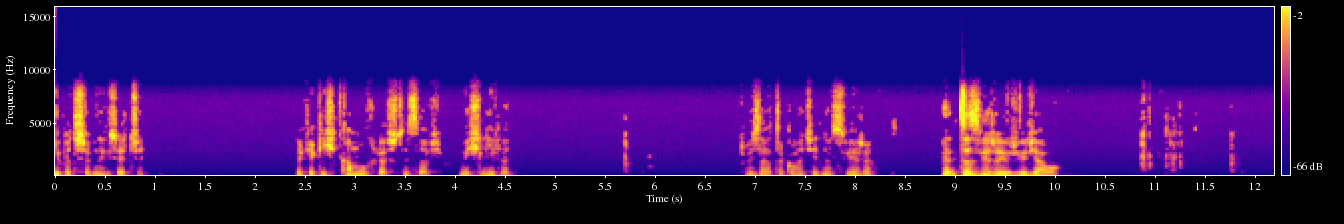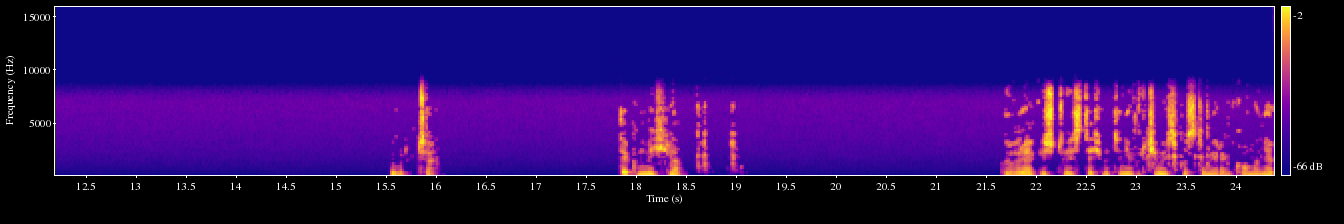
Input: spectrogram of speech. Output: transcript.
niepotrzebnych rzeczy. Jak jakiś kamuflaż czy coś. Myśliwy. Żeby zaatakować jedno zwierzę. To zwierzę już wiedziało. Kurczę. Tak myślę. Dobra, jak już tu jesteśmy, to nie wrócimy z pustymi rękoma, nie?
